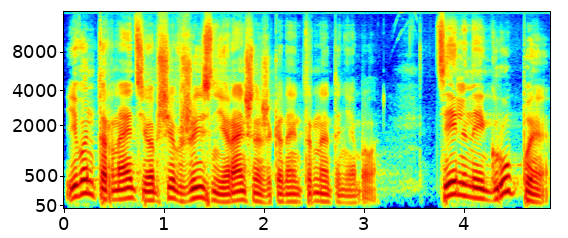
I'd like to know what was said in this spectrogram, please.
и в интернете, и вообще в жизни, и раньше даже, когда интернета не было – те или иные группы,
